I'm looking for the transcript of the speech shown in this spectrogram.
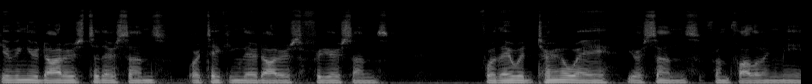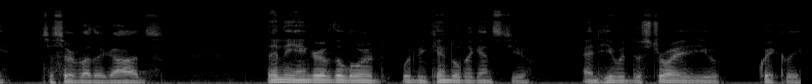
giving your daughters to their sons, or taking their daughters for your sons, for they would turn away your sons from following me to serve other gods. Then the anger of the Lord would be kindled against you, and he would destroy you quickly.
